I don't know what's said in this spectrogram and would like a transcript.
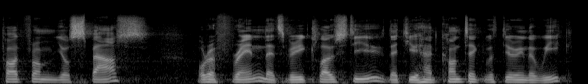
apart from your spouse or a friend that's very close to you that you had contact with during the week,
